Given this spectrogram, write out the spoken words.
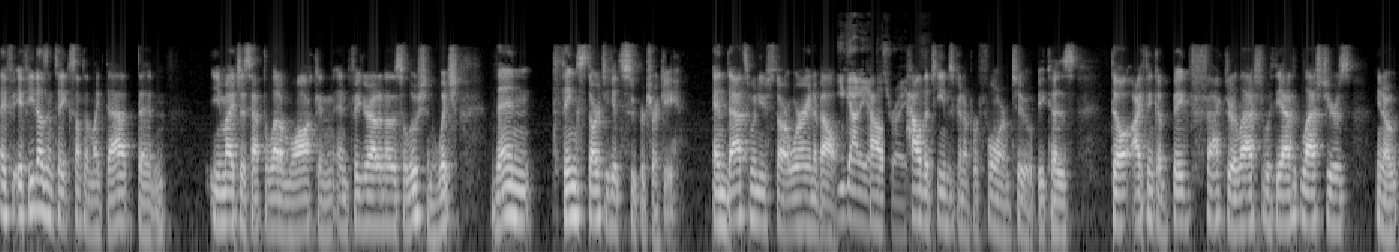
If if he doesn't take something like that, then you might just have to let him walk and, and figure out another solution, which then things start to get super tricky. And that's when you start worrying about you gotta how, right. how the team's going to perform too, because though I think a big factor last with the last year's you know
